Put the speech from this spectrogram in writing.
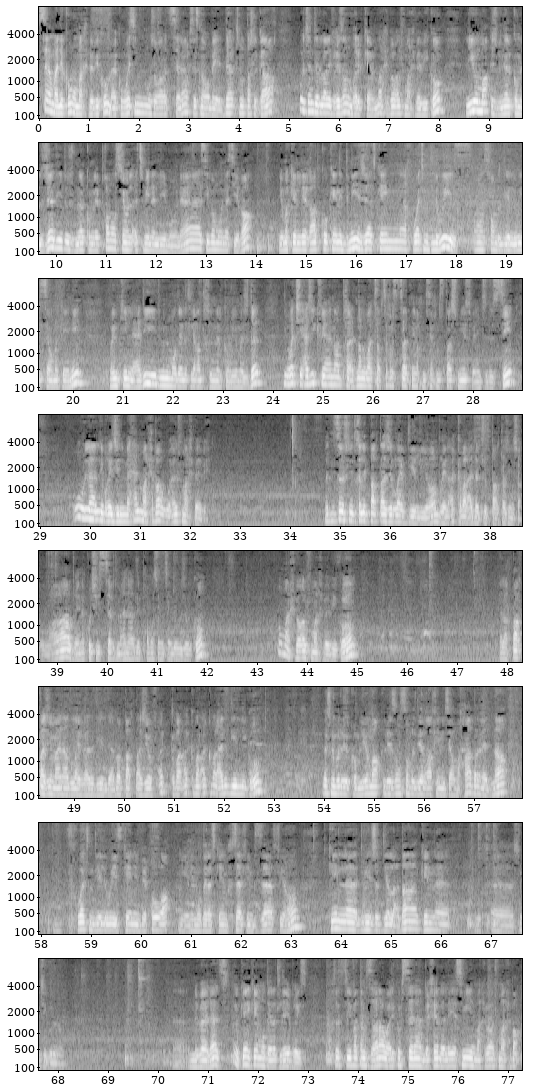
السلام عليكم ومرحبا بكم. معكم واسم من مجوهرات السلام. اختصاصنا هو بيع الذهب 18 ال carat. وتنديروا la livraison المغرب كامل. مرحبا وألف مرحبا بكم. اليوم جبنا لكم الجديد وجبنا لكم les promotions الأثمنة اللي مناسبة مناسبة. اليوم كاين les رادكو كاين دمليجات كاين خواتم لويز. ensembles ديال لويز هما كاينين. كاين العديد من الموديلات اللي غندخلنا لكم اليوم جداد. اللي بغات شي حاجة يكفي ان تدخل عندنا الواتساب 0652 15 170 69 ولا اللي بغى يجي للمحل مرحبا وألف مرحبا به. ما تنساوش اللي تخلي بارطاجي ال live ديال اليوم. بغينا أكبر عدد ال partage إن شاء الله. وبغينا كلشي يستافد معنا هاد les promotions اللي تندوزو لكم. ومرحبا الف مرحبا بكم. يلا بارطاجيو معنا هاد ال live هذا ديال دابا. بارطاجيو في أكبر أكبر أكبر عدد ديال les groupes باش نوريكم اليوم les ensembles ديال غافيني تا هما حاضرين عندنا. خواتم ديال لويز كاينين بقوة يعني موديلات كاينين مختلفين بزاف فيهم. كاين دميجات ديال العظام كاين آه شنو تيقولوا لهم؟ آه النبالات. كاين كاين موديلات اللي بغيت. أختي فاطمه الزهراء وعليكم السلام. بخير لاله ياسمين. مرحبا ألف مرحبا.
